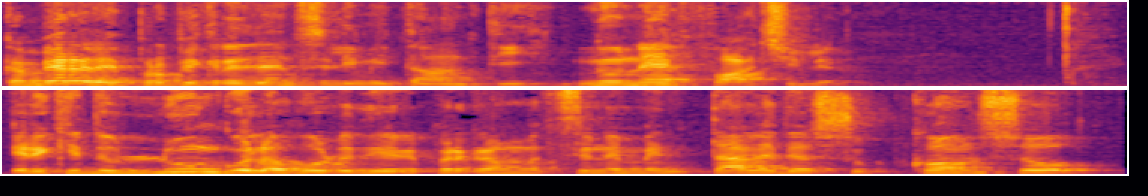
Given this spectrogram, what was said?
Cambiare le proprie credenze limitanti non è facile e richiede un lungo lavoro di riprogrammazione mentale del subconscio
